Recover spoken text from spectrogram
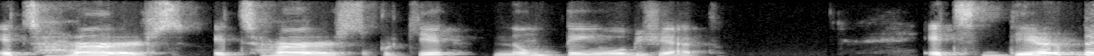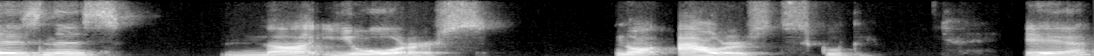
It's hers, it's hers, porque não tem o objeto. It's their business, not yours. Not ours, desculpe. É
